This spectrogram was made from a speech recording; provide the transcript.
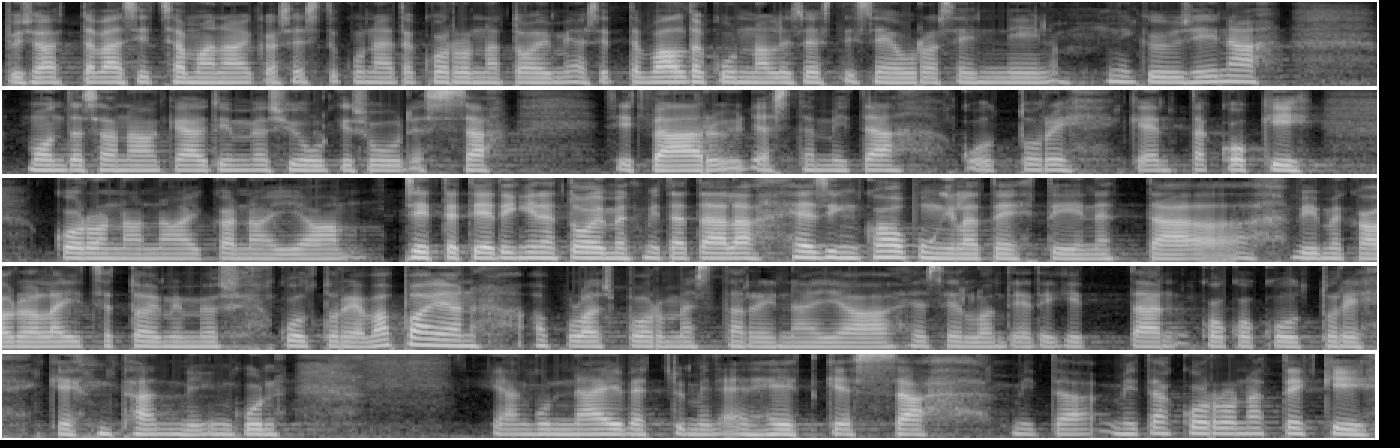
pysäyttävää sitten samanaikaisesti, kun näitä koronatoimia sitten valtakunnallisesti seurasin, niin, niin kyllä siinä monta sanaa käytiin myös julkisuudessa siitä vääryydestä, mitä kulttuurikenttä koki koronan aikana. Ja sitten tietenkin ne toimet, mitä täällä Helsingin kaupungilla tehtiin, että viime kaudella itse toimin myös kulttuuri- ja vapaa-ajan apulaispormestarina ja, ja silloin tietenkin tämän koko kulttuurikentän niin kuin ikään kuin näivettyminen hetkessä, mitä, mitä korona teki,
